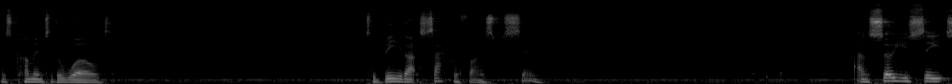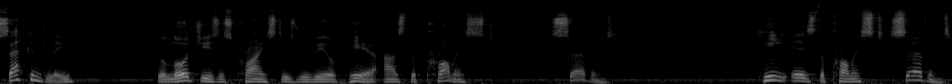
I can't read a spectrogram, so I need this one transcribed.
has come into the world to be that sacrifice for sin. And so you see, secondly, the Lord Jesus Christ is revealed here as the promised servant. He is the promised servant.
